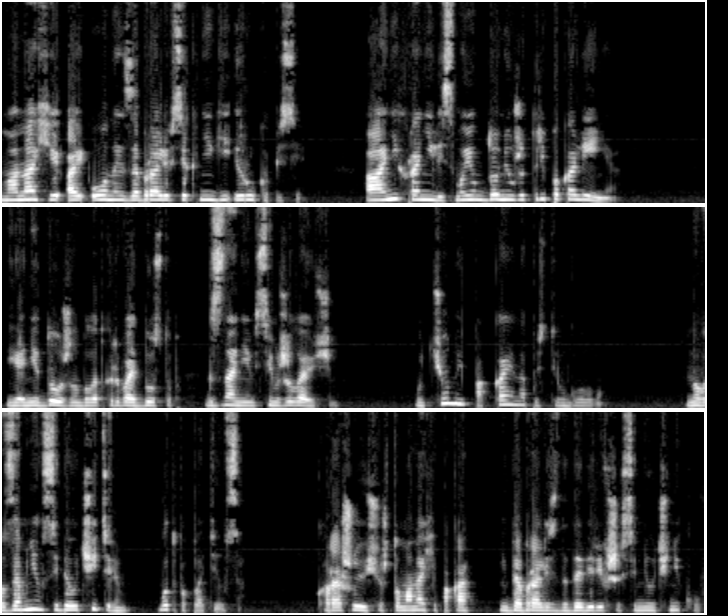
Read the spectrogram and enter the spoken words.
Монахи Айоны забрали все книги и рукописи, а они хранились в моем доме уже три поколения. Я не должен был открывать доступ к знаниям всем желающим. Ученый покаянно опустил голову. Но возомнил себя учителем, вот и поплатился. Хорошо еще, что монахи пока не добрались до доверившихся мне учеников.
